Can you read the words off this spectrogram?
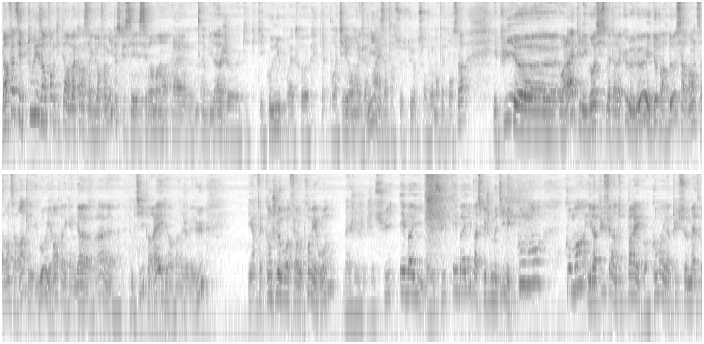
ben, en fait, c'est tous les enfants qui étaient en vacances avec leur famille, parce que c'est vraiment un, un village euh, qui, qui est connu pour, être, euh, pour attirer vraiment les familles. Ouais. Les infrastructures sont vraiment faites pour ça. Et puis, euh, voilà, et puis les gosses, ils se mettent à la queue le le, et deux par deux, ça rentre, ça rentre, ça rentre. Et Hugo, il rentre avec un gars, voilà, un, un petit, pareil, qu'on n'a jamais vu. Et en fait, quand je le vois faire le premier round, ben, je, suis ébahi. Mais je suis ébahi parce que je me dis, mais comment, comment il a pu faire un truc pareil quoi? Comment il a pu se mettre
